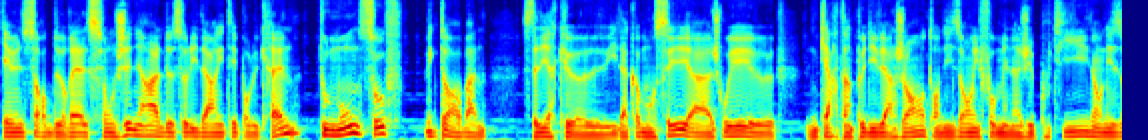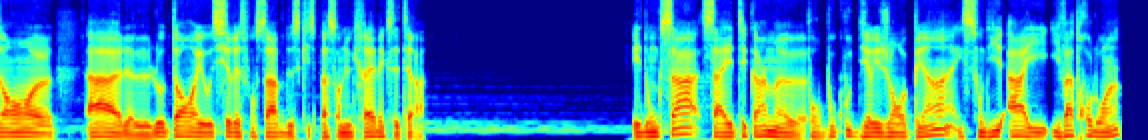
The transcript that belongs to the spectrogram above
Il y a eu une sorte de réaction générale de solidarité pour l'Ukraine. Tout le monde, sauf Viktor Orban. C'est-à-dire qu'il euh, a commencé à jouer euh, une carte un peu divergente en disant il faut ménager Poutine, en disant ah l'OTAN est aussi responsable de ce qui se passe en Ukraine, etc. Et donc ça, ça a été quand même euh, pour beaucoup de dirigeants européens, ils se sont dit ah il, va trop loin,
